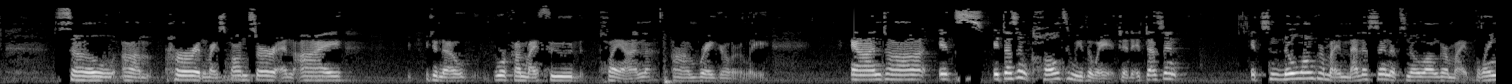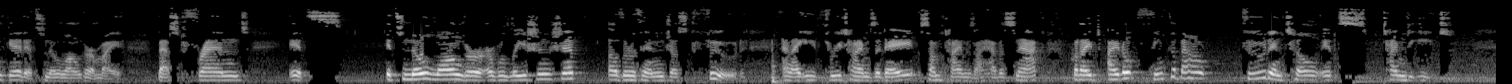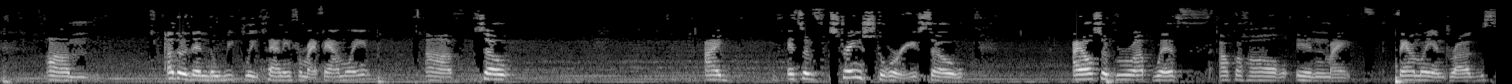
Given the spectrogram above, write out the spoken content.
So um, her and my sponsor and I, you know, work on my food plan um, regularly, and uh, it's it doesn't call to me the way it did. It doesn't. It's no longer my medicine. It's no longer my blanket. It's no longer my best friend. It's it's no longer a relationship other than just food. And I eat three times a day. Sometimes I have a snack, but I, I don't think about food until it's time to eat. Um, other than the weekly planning for my family. Uh, so I, it's a strange story. So I also grew up with alcohol in my family and drugs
